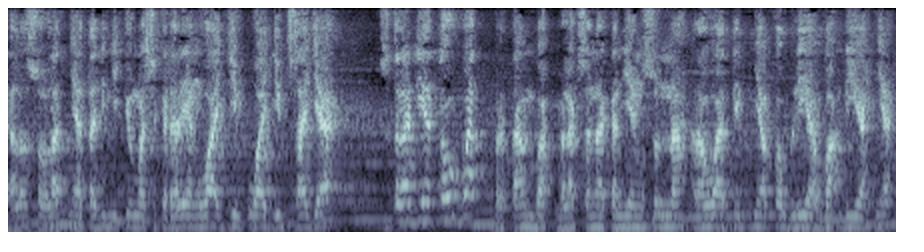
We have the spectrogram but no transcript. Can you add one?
Kalau sholatnya tadinya cuma sekedar yang wajib-wajib saja, setelah dia taubat, bertambah melaksanakan yang sunnah, rawatibnya, qobliyah, ba'diyahnya,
